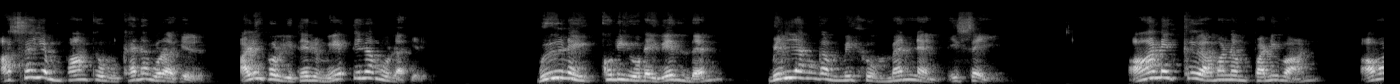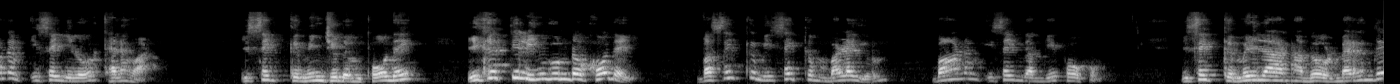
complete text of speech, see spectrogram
அசையும் பாங்கும் கனவுலகில் அழிகொழி தெருமே தினமுலகில். வீணை கொடியுடை வேந்தன் வில்லங்கம் மிகும் மன்னன் இசை. ஆணைக்கு அவனும் பணிவான் அவனும் இசையிலோர் கனவான். இசைக்கு மிஞ்சிடும் போதை இகத்தில் இங்குண்டோ கோதை வசைக்கும் இசைக்கும் வளையும் வானம் இசைந்தங்கே போகும். இசைக்கு மேலானதோர் மருந்து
